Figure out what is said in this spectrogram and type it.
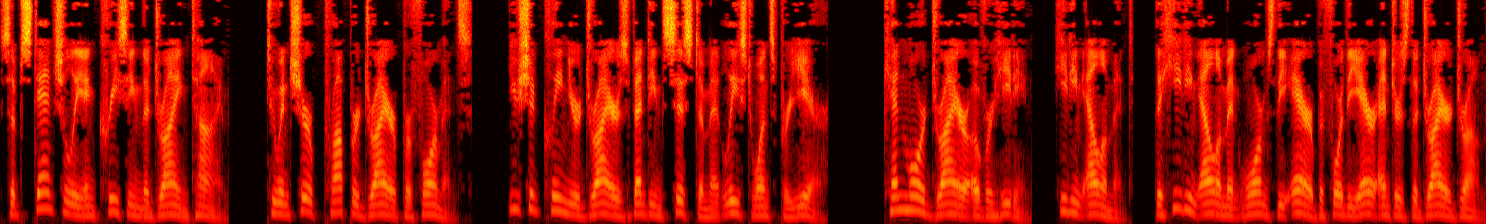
substantially increasing the drying time. To ensure proper dryer performance, you should clean your dryer's venting system at least once per year. Kenmore dryer overheating. Heating element. The heating element warms the air before the air enters the dryer drum.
